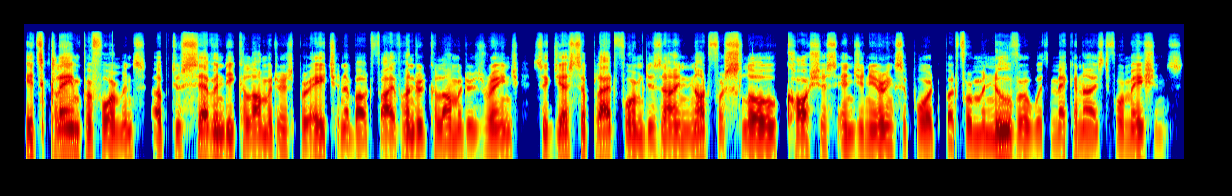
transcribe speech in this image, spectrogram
Its claim performance, up to 70 km per h and about 500 km range, suggests a platform designed not for slow, cautious engineering support, but for maneuver with mechanized formations.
